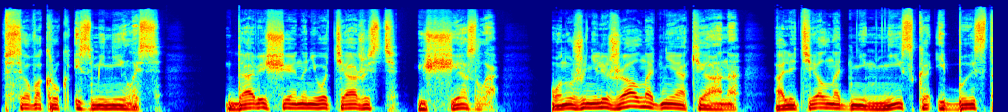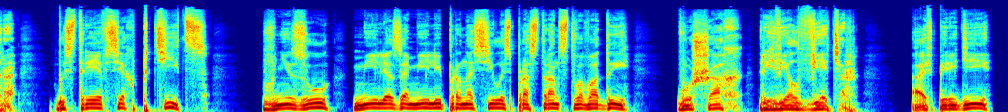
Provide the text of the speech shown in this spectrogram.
все вокруг изменилось. Давящая на него тяжесть исчезла. Он уже не лежал на дне океана, а летел над ним низко и быстро, быстрее всех птиц. Внизу, миля за милей, проносилось пространство воды. В ушах ревел ветер. А впереди,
